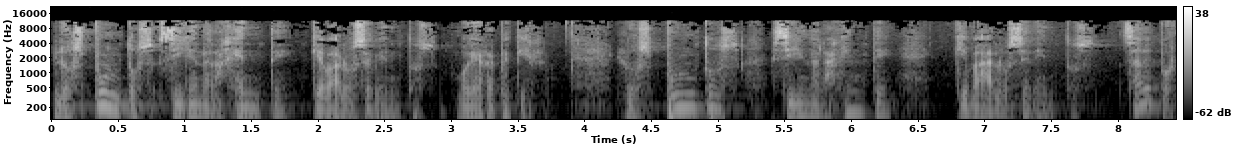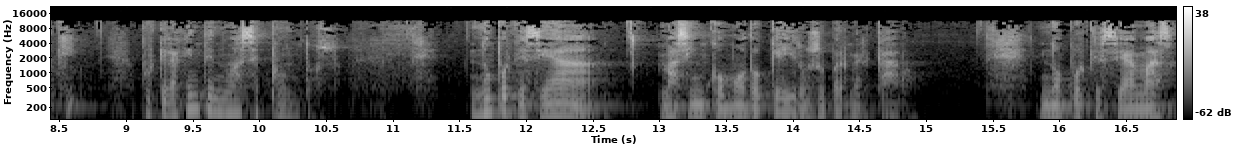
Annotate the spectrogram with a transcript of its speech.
los puntos siguen a la gente que va a los eventos. Voy a repetir. Los puntos siguen a la gente que va a los eventos. ¿Sabe por qué? Porque la gente no hace puntos. No porque sea más incómodo que ir a un supermercado. No porque sea más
